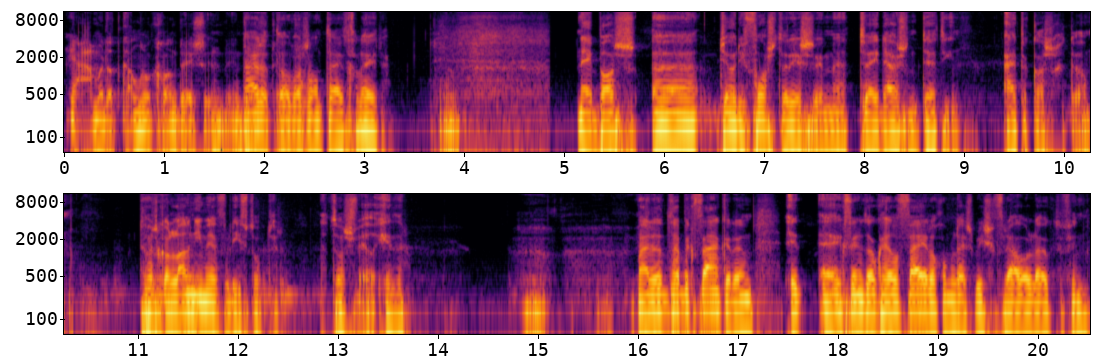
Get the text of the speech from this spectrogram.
Ja, maar dat kan ook gewoon deze. In deze Nou, dat, dat was al een tijd geleden. Nee, Bas, eh Jodie Foster is in eh, 2013 uit de kast gekomen. Toen was ik al lang niet meer verliefd op haar. Dat was veel eerder. Maar dat heb ik vaker. En ik, eh, ik vind het ook heel veilig om lesbische vrouwen leuk te vinden.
